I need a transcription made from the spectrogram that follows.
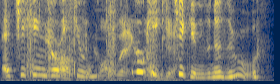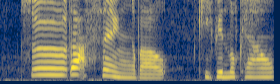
a chicken costume? Who keeps chickens in a zoo? So, that thing about keeping lookout,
